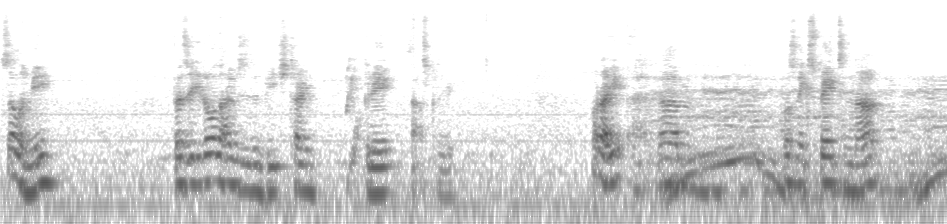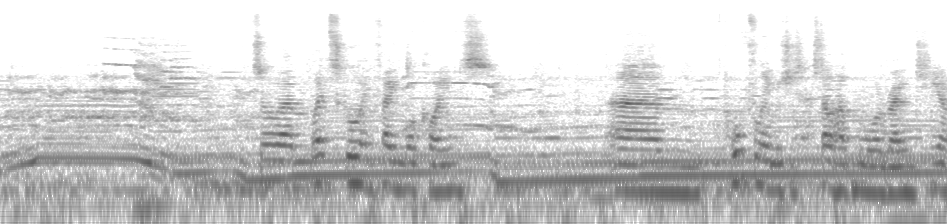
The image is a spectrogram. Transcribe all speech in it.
Silly me. Visited all the houses in Peach Town. Great, that's great. Alright, um, wasn't expecting that. So um, let's go and find more coins. Um, hopefully we should still have more around here.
